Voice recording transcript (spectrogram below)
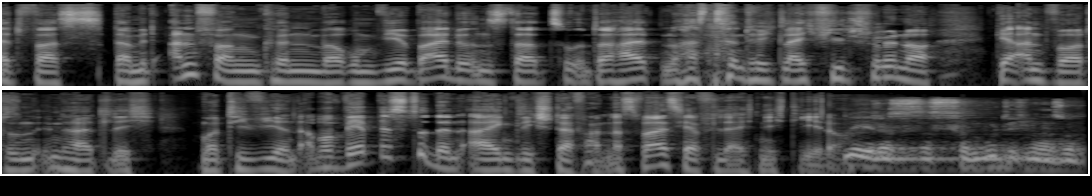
etwas damit anfangen können, warum wir beide uns dazu unterhalten. Du hast natürlich gleich viel schöner geantwortet und inhaltlich motivierend. Aber wer bist du denn eigentlich, Stefan? Das weiß ja vielleicht nicht jeder. Nee, das, das vermute ich mal so.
